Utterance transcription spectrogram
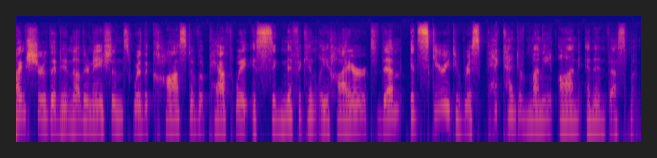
I'm sure that in other nations where the cost of a pathway is significantly higher, to them it's scary to risk that kind of money on an investment.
